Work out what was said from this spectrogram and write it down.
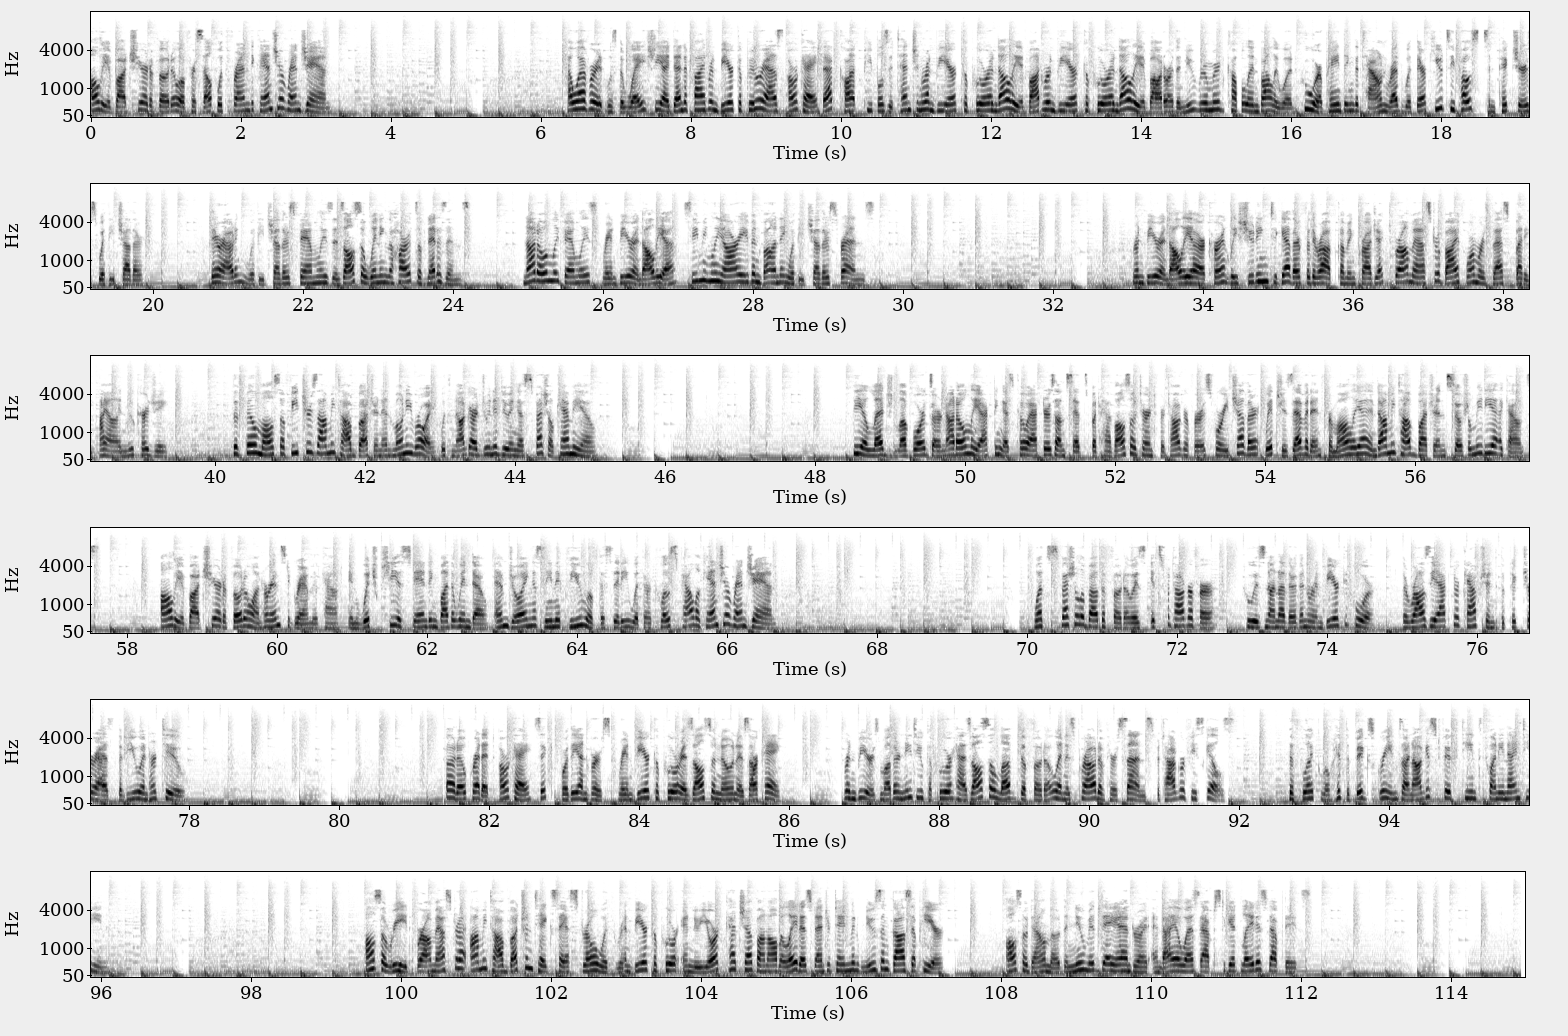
Alia Bhatt shared a photo of herself with friend Akansha Ranjan. However it was the way she identified Ranbir Kapoor as RK that caught people's attention Ranbir Kapoor and Alia Bhatt Ranbir Kapoor and Alia Bhatt are the new rumored couple in Bollywood, who are painting the town red with their cutesy posts and pictures with each other. Their outing with each other's families is also winning the hearts of netizens. Not only families, Ranbir and Alia, seemingly are even bonding with each other's friends. Ranbir and Alia are currently shooting together for their upcoming project Brahmastra by former's best buddy, Ayan Mukherjee. The film also features Amitabh Bachchan and Mouni Roy, with Nagarjuna doing a special cameo. The alleged lovebirds are not only acting as co-actors on sets but have also turned photographers for each other, which is evident from Alia and Amitabh Bachchan's social media accounts. Alia Bhatt shared a photo on her Instagram account, in which she is standing by the window, enjoying a scenic view of the city with her close pal Akansha Ranjan. What's special about the photo is, its photographer, who is none other than Ranbir Kapoor. The Raazi actor captioned the picture as, the view and her too. Photo credit, RK, sick, for the unverse. Ranbir Kapoor is also known as RK. Ranbir's mother Neetu Kapoor has also loved the photo and is proud of her son's photography skills. The flick will hit the big screens on August 15, 2019. Also read, Brahmastra, Amitabh Bachchan takes a stroll with Ranbir Kapoor in New York Catch up on all the latest entertainment news and gossip here. Also download the new Midday Android and iOS apps to get latest updates.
